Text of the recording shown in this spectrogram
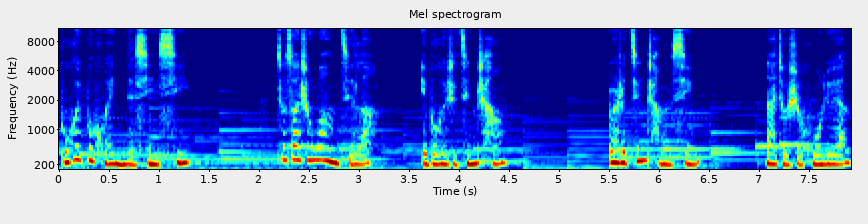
不会不回你的信息，就算是忘记了，也不会是经常。若是经常性，那就是忽略了。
